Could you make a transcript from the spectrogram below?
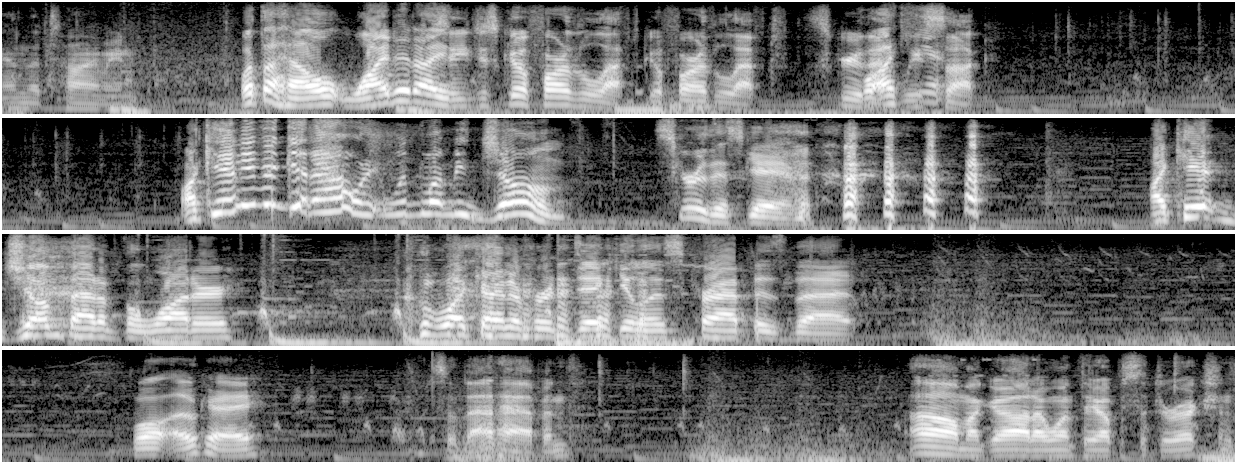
And the timing. What the hell? Why did I? See, just go far to the left. Go far to the left. Screw Well, that. We suck. I can't even get out. It wouldn't let me jump. Screw this game. I can't jump out of the water. what kind of ridiculous crap is that? Well, okay. so that happened. Oh my god, I went the opposite direction.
